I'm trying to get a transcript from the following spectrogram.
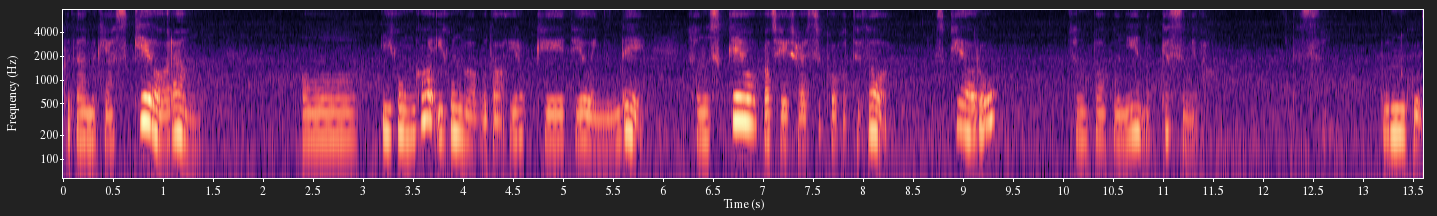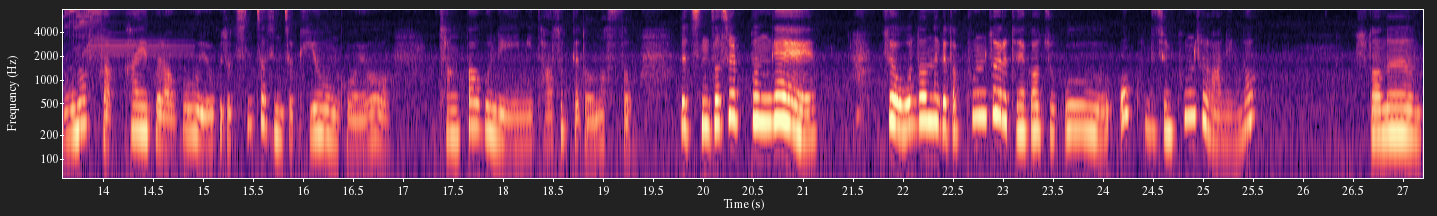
그 다음에 그냥 square랑 어 이건가 이건가 보다 이렇게 되어 있는데 저는 스퀘어가 제일 잘 쓸 것 같아서 square로 장바구니에 넣겠습니다. 문구 루너스 아카이브라고 여기서 진짜 진짜 귀여운 거예요. 장바구니 이미 다섯 개 넣어놨어. 근데 진짜 슬픈 게 제가 원하는 게 다 품절이 돼가지고 어? 근데 지금 품절 아닌가? 그래서 나는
